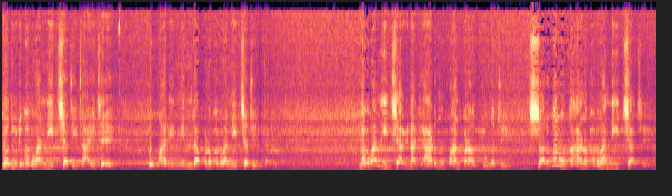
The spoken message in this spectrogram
બધું જ ભગવાનની ઈચ્છાથી થાય છે. તો મારી નિંદા પણ ભગવાનની ઈચ્છાથી જ થાય. ભગવાનની ઈચ્છા વિના ઝાડનું પાન પણ આવતું નથી. સર્વનું કારણ ભગવાનની ઈચ્છા છે.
